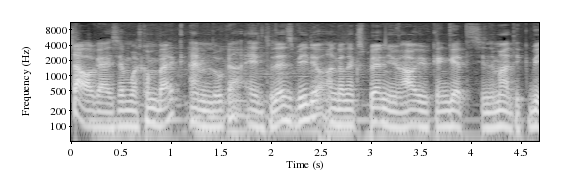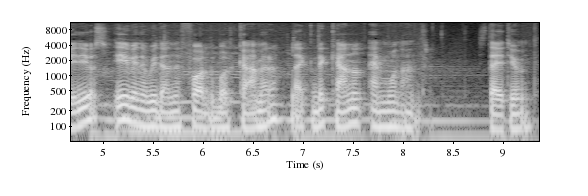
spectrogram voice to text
Ciao guys and welcome back, I'm Luca and in today's video I'm gonna explain you how you can get cinematic videos even with an affordable camera like the Canon M100. Stay tuned.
